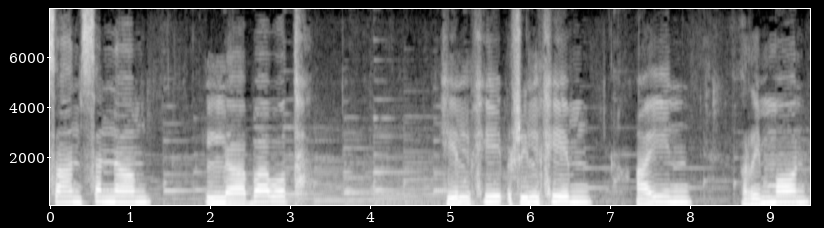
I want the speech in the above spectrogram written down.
सांसन्नाम लाभावथ ഹിൽഹി ഷിൽഹിം ഐൻ റിമ്മോൻ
